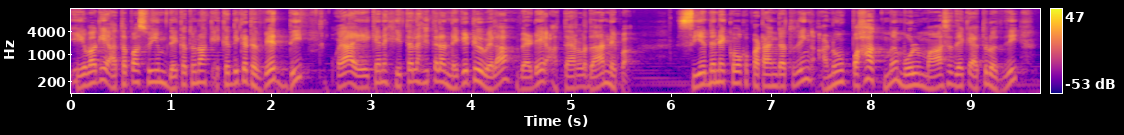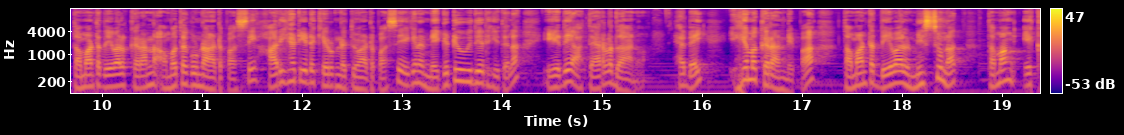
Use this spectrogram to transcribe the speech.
ඒවගේ අතපසුවීම් දෙකතුනක් එකදිකට වෙද්දි ඔයා ඒකැන හිතල හිතල නෙගෙටව වෙලා වැඩේ අතැරල දාන්න එපා. සිය දෙනෙ කෝක පටන්ගතුතින් අනු පහක්ම මුල් මාස දෙක ඇතුළදදි තමට දේවල් කරන්න අමතකුණාට පස්සේ හරිහටියට කෙරු නැතුවාට පස්සේ ගෙන නෙගටව විදිර හිතලා ඒදේ අතැරල දානවා. හැබැයි එහෙම කරන්න එපා. තමන්ට දේවල් මිස්සුනත් තමන් එක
